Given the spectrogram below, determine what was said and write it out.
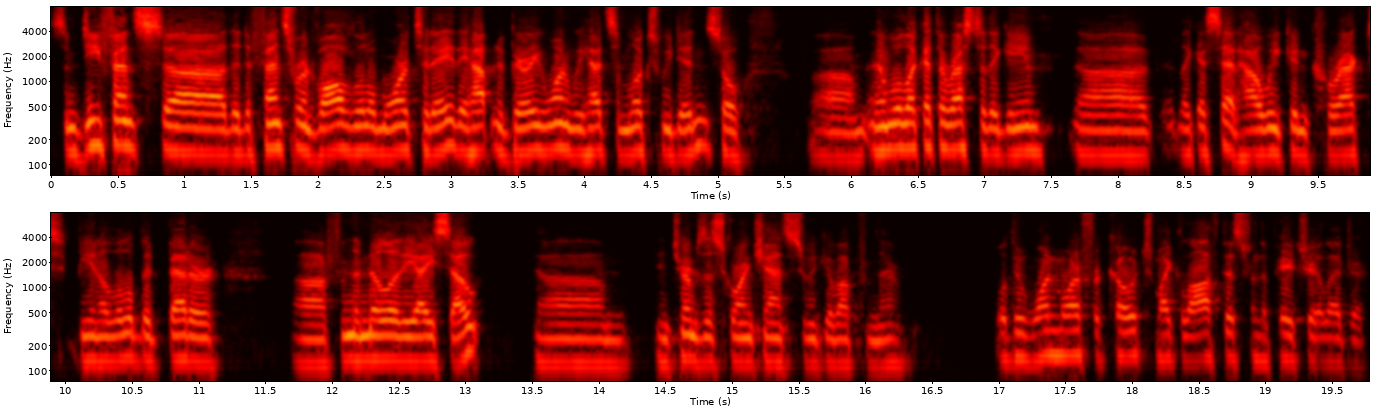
some defense, uh, the defense were involved a little more today. They happened to bury one. We had some looks we didn't. So, um, and we'll look at the rest of the game. Uh, like I said, how we can correct being a little bit better uh, from the middle of the ice out um, in terms of scoring chances we give up from there. We'll do one more for Coach Mike Loftus from the Patriot Ledger.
